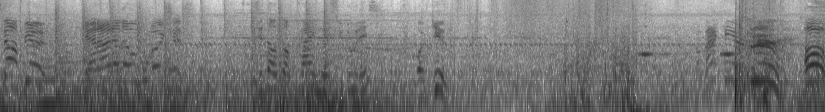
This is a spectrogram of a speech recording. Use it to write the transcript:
Stop you! Get out of those bushes! Is it out of kindness you do this? Or guilt? Back here! Oh!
